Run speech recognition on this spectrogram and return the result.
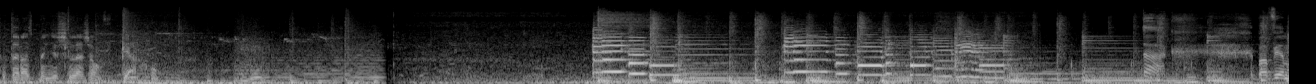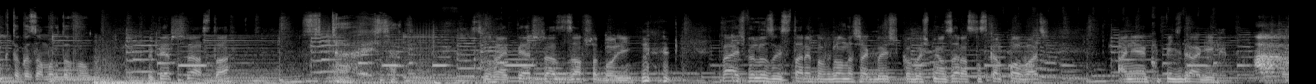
To teraz będziesz leżał w piachu. Wiem, kto go zamordował. Ty pierwszy raz, tak? Tak, tak. Słuchaj, pierwszy raz zawsze boli. Weź wyluzuj, stary, bo wyglądasz jakbyś kogoś miał zaraz uskalpować, a nie kupić dragi. Aktor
